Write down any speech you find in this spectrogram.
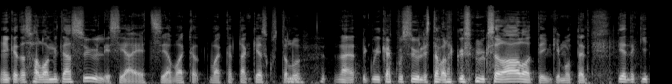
enkä tässä halua mitään syyllisiä etsiä, vaikka, vaikka tämän keskustelun mm. näin, niin kuin ikään kuin syyllistävällä kysymyksellä aloitinkin, mutta et, tietenkin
